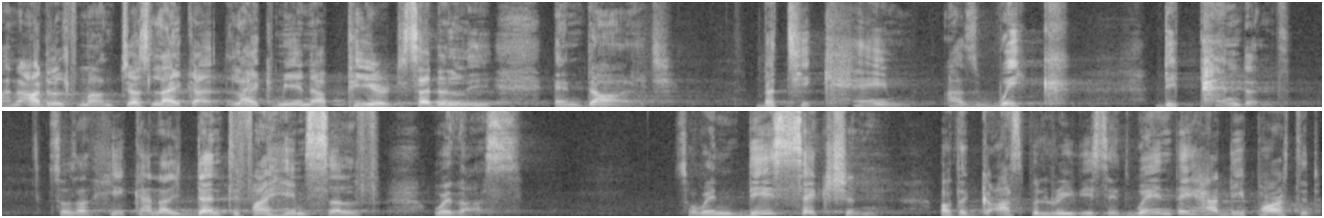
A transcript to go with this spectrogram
an adult man, just like, a, like me, and appeared suddenly and died. But he came as weak, dependent, so that he can identify himself with us. So when this section of the gospel read, it said, when they had departed,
